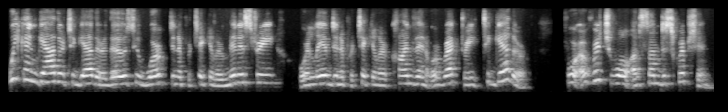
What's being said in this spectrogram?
We can gather together those who worked in a particular ministry or lived in a particular convent or rectory together for a ritual of some description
